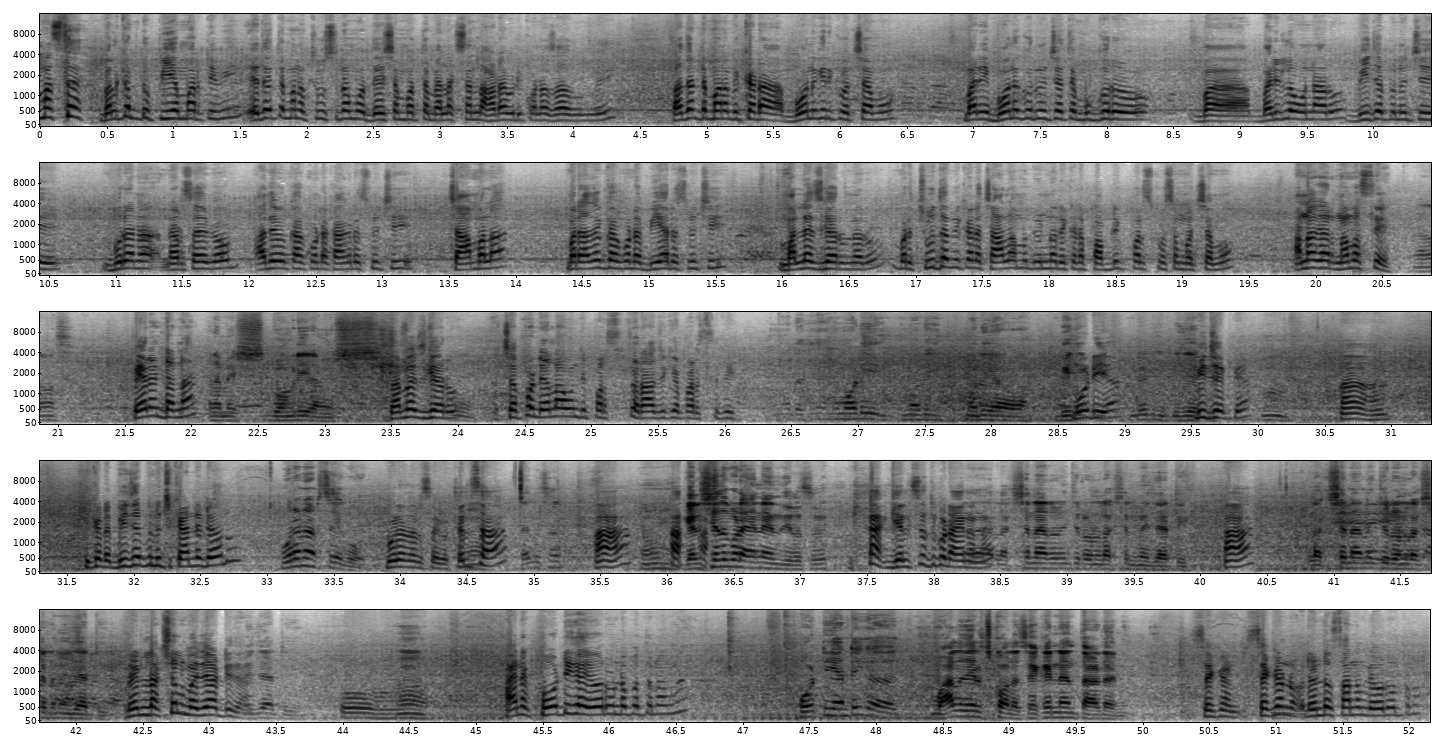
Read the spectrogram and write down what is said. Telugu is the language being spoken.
నమస్తే వెల్కమ్ టు పిఎంఆర్ టీవీ ఏదైతే మనం చూస్తున్నామో దేశం మొత్తం ఎలక్షన్ల హడావిడి కొనసాగుతుంది. అదంటే మనం ఇక్కడ భువనగిరికి వచ్చాము. మరి భువనగిరి నుంచి అయితే ముగ్గురు బ బరిలో ఉన్నారు. బీజేపీ నుంచి బుర్ర న- నరసయ్య గౌడ్ అదే కాకుండా కాంగ్రెస్ నుంచి చామల మరి అదే కాకుండా బీఆర్ఎస్ నుంచి మల్లేష్ గారు ఉన్నారు. మరి చూద్దాం ఇక్కడ చాలామంది ఉన్నారు. ఇక్కడ పబ్లిక్ పల్స్ కోసం వచ్చాము. అన్నగారు నమస్తే. నమస్తే. పేరెంట్ అన్న రమేష్ గొంగడి రమేష్. రమేష్ గారు చెప్పండి ఎలా ఉంది పరిస్థితి రాజకీయ పరిస్థితి? మోడీ మోడీ మోడీ మోడీయా? బీజేపీ ఇక్కడ బీజేపీ నుంచి క్యాండిడేట్ ఎవరు? నరసయ్య తెలుసా? గెలిచేది కూడా ఆయన తెలుసు. గెలిచేది కూడా ఆయన లక్షన్నర నుంచి రెండు లక్షల మెజార్టీ. లక్షన్నర నుంచి రెండు లక్షల మెజార్టీ. రెండు లక్షల మెజార్టీ. మెజార్టీ ఆయనకు పోటీగా ఎవరు ఉండబోతున్నారు? పోటీ అంటే ఇక వాళ్ళు తెలుసుకోవాలి సెకండ్ అండ్ థర్డ్ అని. సెకండ్ సెకండ్ రెండో స్థానంలో ఎవరు ఉంటారు?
